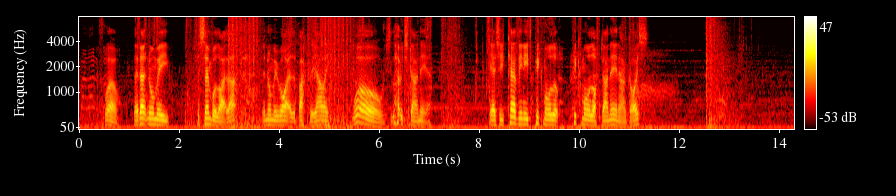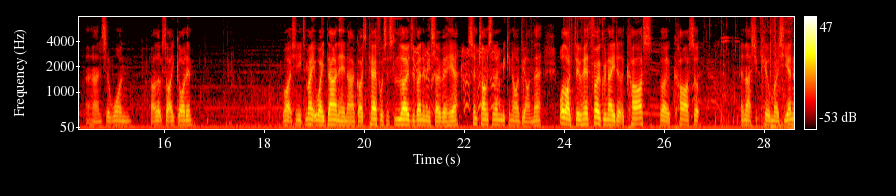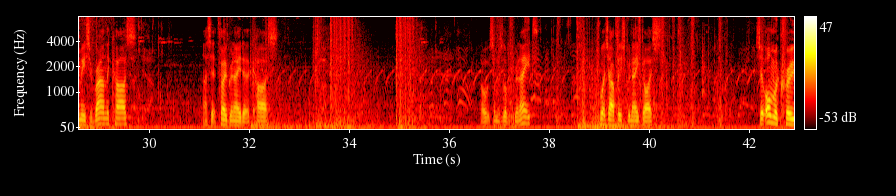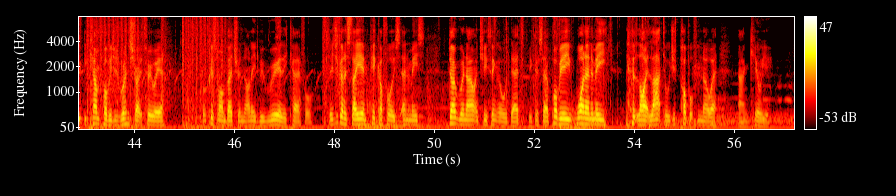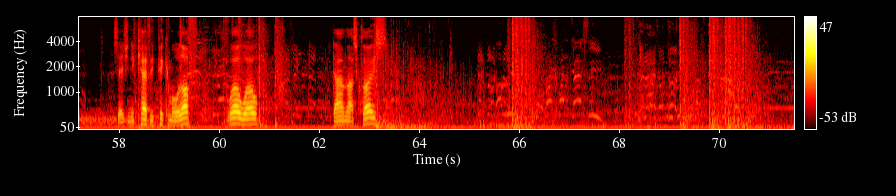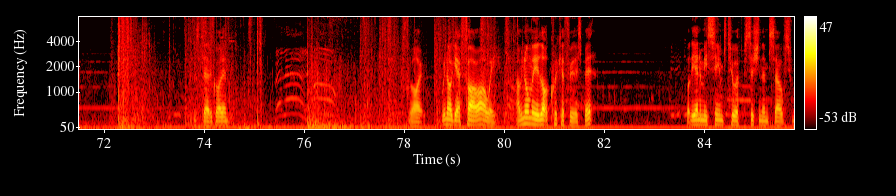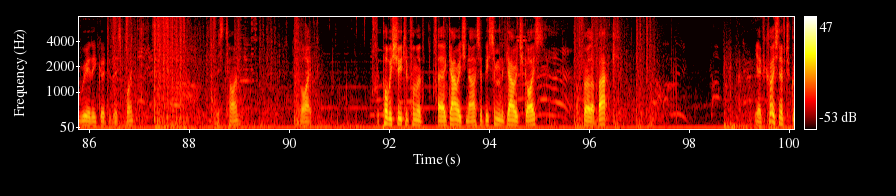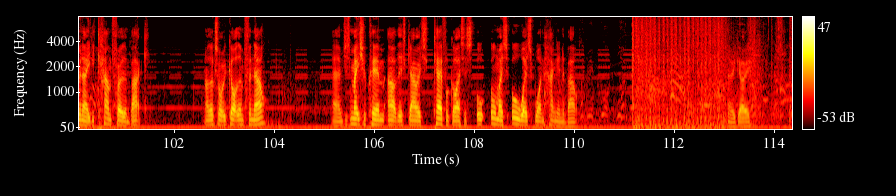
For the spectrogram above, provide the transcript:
well, they don't normally assemble like that. They're normally right at the back of the alley. Whoa, there's loads down here. Yeah, so you carefully need to pick them all up, pick them all off down here now, guys. And so one, oh, looks like I got him. Right, so you need to make your way down here now, guys. Careful, there's loads of enemies over here. Sometimes an enemy can hide behind there. What I like to do here, throw a grenade at the cars, blow cars up, and that should kill most of the enemies around the cars. That's it, throw a grenade at the cars. Oh, someone's lobbed a grenade. Just watch out for this grenade, guys. So on recruit, you can probably just run straight through here. But because I'm on veteran, I need to be really careful. You're just going to stay in, pick off all these enemies. Don't run out until you think they're all dead. Because there'll probably one enemy like that will just pop up from nowhere and kill you. So you need to carefully pick them all off. Whoa, whoa. Damn, that's close. He's dead, got him. Right, we're not getting far, are we? I'm normally a lot quicker through this bit. But the enemy seems to have positioned themselves really good at this point. This time. Right. They're probably shooting from the uh, garage now, so be some in the garage, guys. I'll throw that back. Yeah, if you're close enough to grenade, you can throw them back. Now looks like we've got them for now. Um, just make sure you clear them out of this garage. Careful guys, there's al almost always one hanging about. There we go. Yeah,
